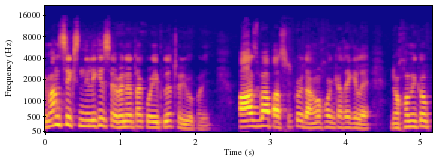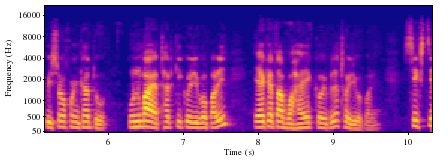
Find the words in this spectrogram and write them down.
ইমান ছিক্স নিলিখি ছেভেন এটা কৰি পেলাই থৈ দিব পাৰি। পাঁচ বা পাঁচতকৈ ডাঙৰ সংখ্যা থাকিলে দশমিকৰ পিছৰ সংখ্যাটো কোনোবা এঠাইত কি কৰি দিব পাৰি? এক এটা বহাই কৰি পেলাই থৈ দিব পাৰি। Sixty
